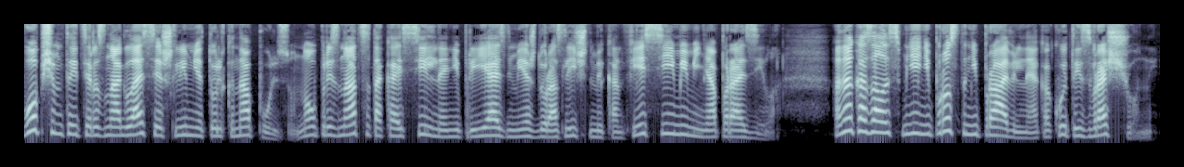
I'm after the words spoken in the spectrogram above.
В общем-то, эти разногласия шли мне только на пользу, но, признаться, такая сильная неприязнь между различными конфессиями меня поразила. Она казалась мне не просто неправильной, а какой-то извращенной.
